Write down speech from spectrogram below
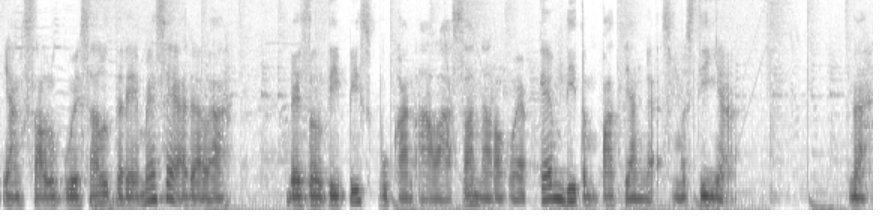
Yang selalu gue salut dari MSI adalah bezel tipis bukan alasan naruh webcam di tempat yang nggak semestinya. Nah,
